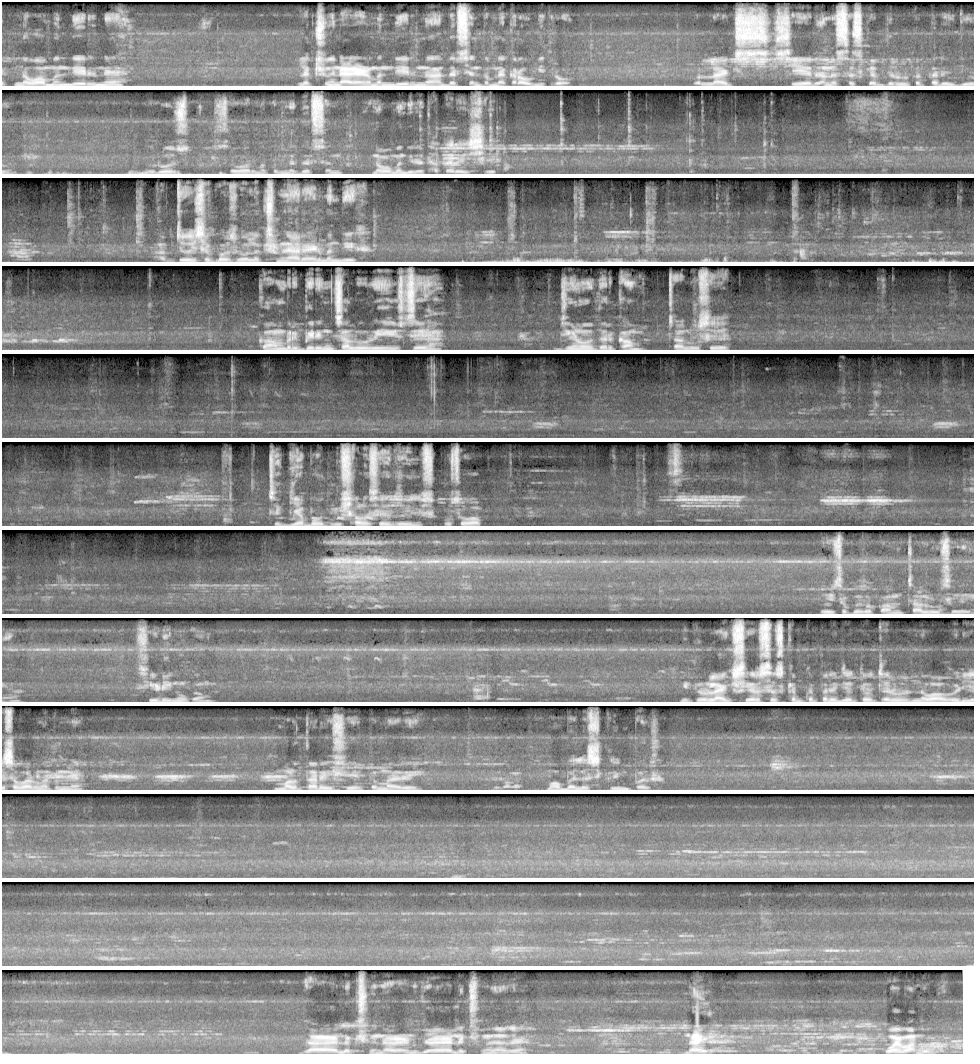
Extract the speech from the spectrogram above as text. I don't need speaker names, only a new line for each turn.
એક નવા મંદિરને લક્ષ્મીનારાયણ મંદિરના દર્શન તમને કરાવું મિત્રો. તો લાઈક શેર અને સબસ્ક્રાઈબ જરૂર કરતા રહેજો. રોજ સવારમાં તમને દર્શન નવા મંદિરે થતા રહેશે. આપ જોઈ શકો છો લક્ષ્મીનારાયણ મંદિર. કામ રિપેરિંગ ચાલુ રહ્યું છે. ઝીણોધર કામ ચાલુ છે. જગ્યા બહુ વિશાળ છે, જોઈ શકો છો આપ. જોઈ શકો છો કામ ચાલુ છે અહીંયા. સીડીનું કામ. મિત્રો લાઈક શેર સબસ્ક્રાઈબ કરતા રહેજો. તો જરૂર નવા વીડિયો સવારમાં તમને મળતા રહેશે તમારી મોબાઈલ સ્ક્રીન પર. જય લક્ષ્મીનારાયણ જય લક્ષ્મીનારાયણ. નહીં? કોઈ વાંધો નહીં.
